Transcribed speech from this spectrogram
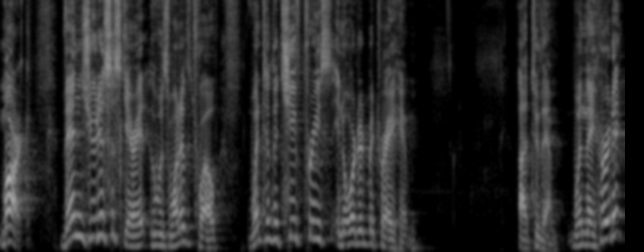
Mark, then Judas Iscariot, who was one of the twelve, went to the chief priests in order to betray him uh, to them. When they heard it,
